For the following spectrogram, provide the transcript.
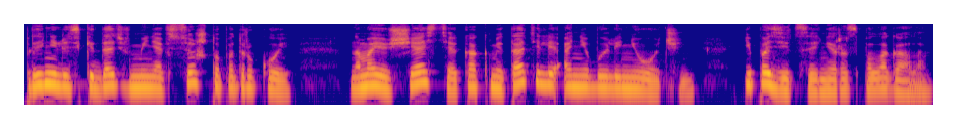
принялись кидать в меня все, что под рукой. На мое счастье, как метатели они были не очень, и позиция не располагала.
